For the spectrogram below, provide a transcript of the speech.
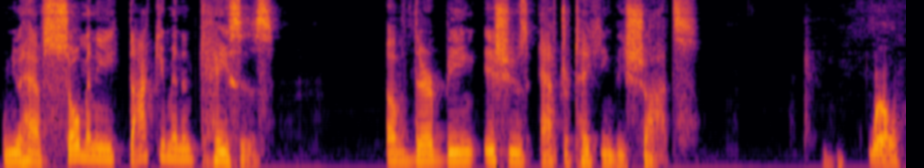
when you have so many documented cases of there being issues after taking these shots. Well,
